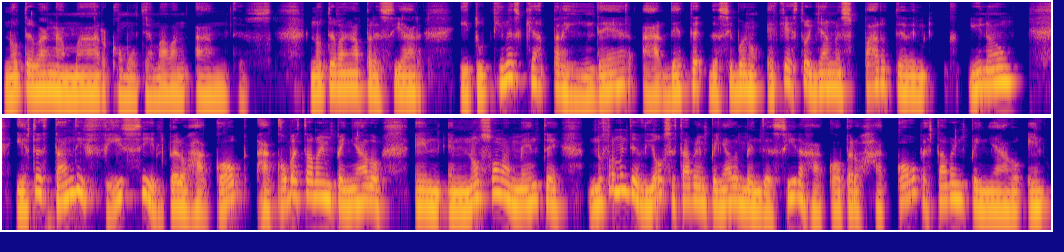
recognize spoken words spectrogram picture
no te van a amar como te amaban antes, no te van a apreciar y tú tienes que aprender a decir, bueno, es que esto ya no es parte de, you know, y esto es tan difícil, pero Jacob, Jacob estaba empeñado en, en no solamente, no solamente Dios estaba empeñado en bendecir a Jacob, pero Jacob estaba empeñado en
